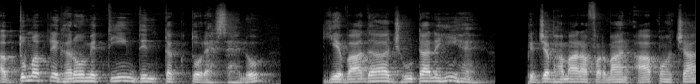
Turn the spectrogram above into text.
اب تم اپنے گھروں میں تین دن تک تو رہ سہ لو یہ وعدہ جھوٹا نہیں ہے۔ پھر جب ہمارا فرمان آ پہنچا،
